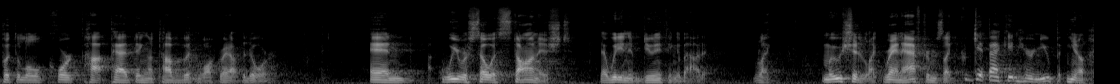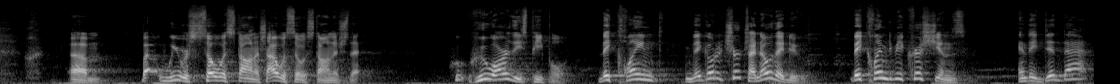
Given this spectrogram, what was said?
put the little cork hot pad thing on top of it, and walked right out the door. And we were so astonished that we didn't even do anything about it. like, I mean, we should have like ran after him. It's like, get back in here and you, you know. Um, but we were so astonished. I was so astonished that who, who are these people? They claimed, they go to church. I know they do. They claim to be Christians. And they did that?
